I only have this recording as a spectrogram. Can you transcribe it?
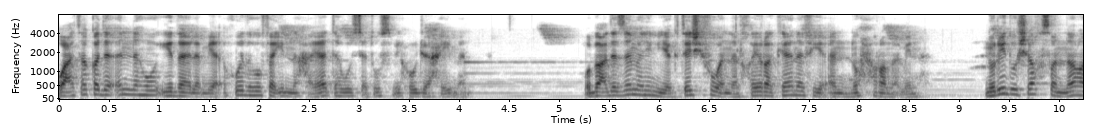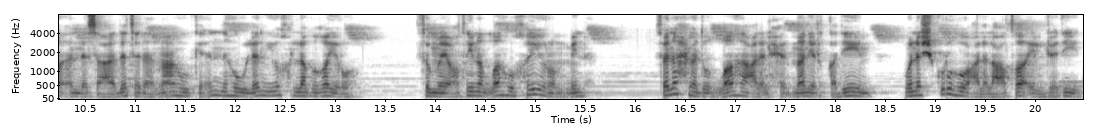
واعتقد أنه إذا لم يأخذه فإن حياته ستصبح جحيما. وبعد زمن يكتشف أن الخير كان في أن نحرم منه. نريد شخصا نرى أن سعادتنا معه كأنه لم يخلق غيره ثم يعطينا الله خيرا منه. فنحمد الله على الحرمان القديم ونشكره على العطاء الجديد.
